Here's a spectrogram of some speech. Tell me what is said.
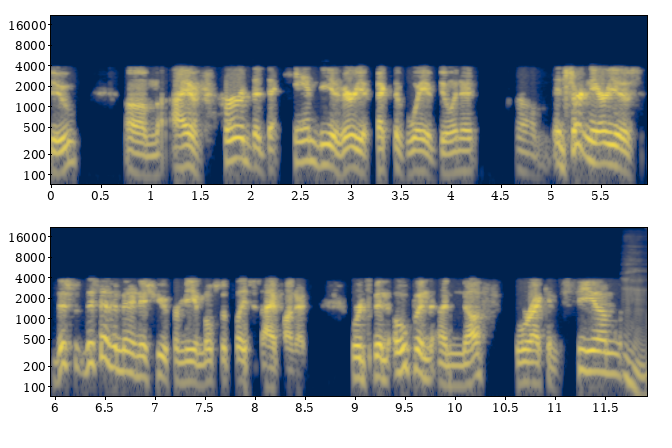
do. Um, I have heard that that can be a very effective way of doing it. Um, in certain areas, this this hasn't been an issue for me in most of the places I've hunted, where it's been open enough where I can see them mm-hmm.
